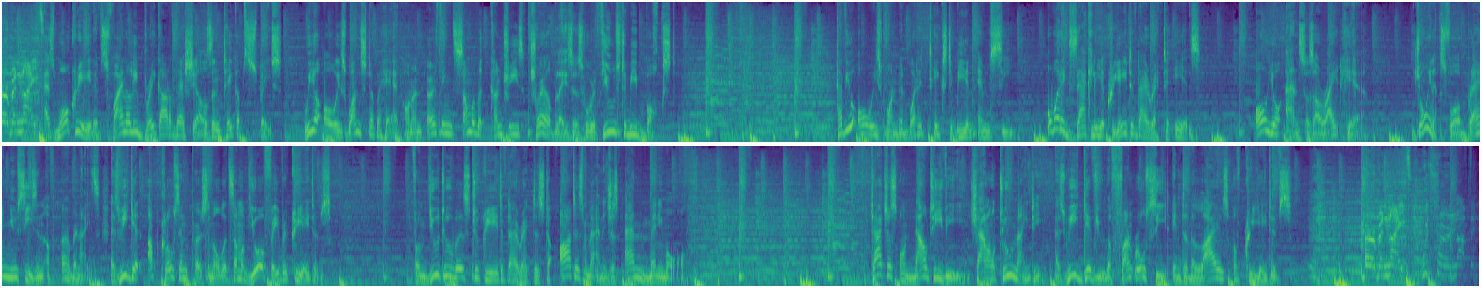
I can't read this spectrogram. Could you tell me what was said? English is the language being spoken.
Urbanites. As more creatives finally break out of their shells and take up space, we are always one step ahead on unearthing some of the country's trailblazers who refuse to be boxed. Have you always wondered what it takes to be an MC? Or what exactly a creative director is? All your answers are right here. Join us for a brand new season of Urbanites as we get up close and personal with some of your favorite creatives. From YouTubers to creative directors to artist managers and many more. Catch us on Now TV, channel 290, as we give you the front row seat into the lives of creatives. Urbanites with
